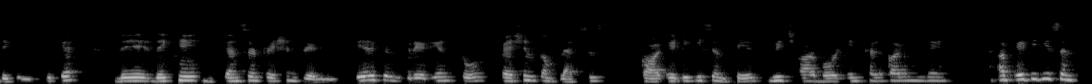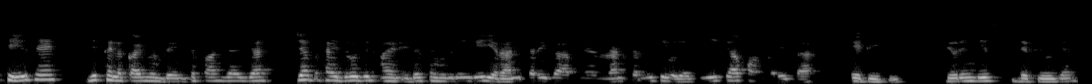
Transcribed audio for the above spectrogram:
ठीक है? They देखें concentration gradient their gradient to special complexes called ATP synthase which are bound in thylakoid membrane अब ATP synthase है ये thylakoid membrane के पास जाएगा जब हाइड्रोजन आयन इधर से गुजरेंगे ये रन करेगा अपने रन करने की वजह से ये क्या फॉर्म करेगा ATP during this diffusion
